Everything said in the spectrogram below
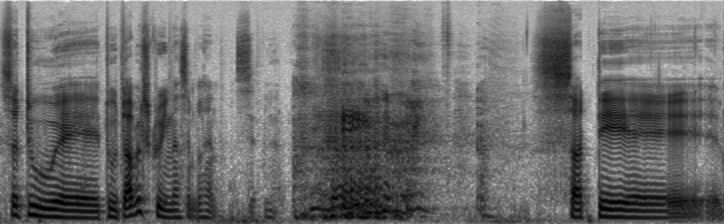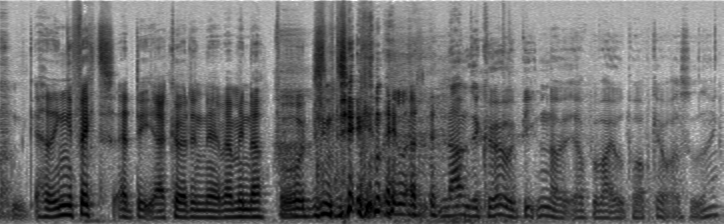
Så du, øh, du er dobbeltscreener simpelthen? Simpelthen. Så det øh, havde ingen effekt, at det jeg kørte en, øh, hvad mindre på dine kanaler? Nej, men det kører jo i bilen, når jeg er på vej ud på opgaver og så videre, ikke?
